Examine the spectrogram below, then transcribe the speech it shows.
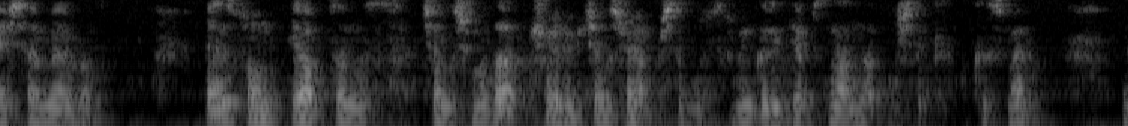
Gençler merhaba. En son yaptığımız çalışmada şöyle bir çalışma yapmıştık. Bu sürümün grid yapısını anlatmıştık kısmen. Ee,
